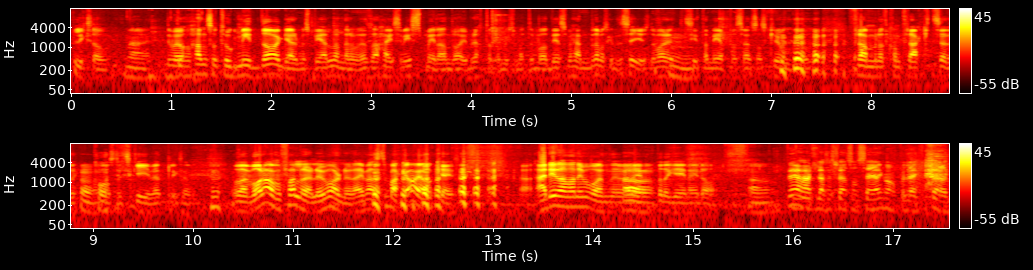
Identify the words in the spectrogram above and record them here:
liksom... Nej. Det var han som tog middagar med spelarna. Alltså Haizem Ismail andra har ju berättat om liksom att det var det som hände när man skulle till Sirius. Då var det Mm. att sitta ner på Svenssons krog och fram med något kontrakt, så konstigt skrivet liksom. Och var det anfallare eller hur var det nu? Nej, vänsterback. Ja, ja, okej. Ja, nej, det är en annan nivå än det är Ja. på de grejerna idag. Ja. Det har jag hört Lasse Svensson säga en gång på läktaren.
